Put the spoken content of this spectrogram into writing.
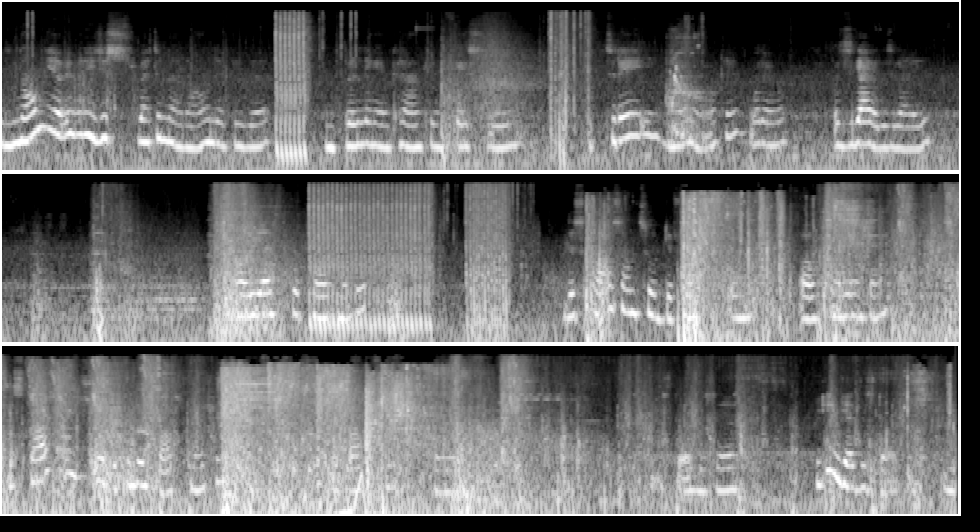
Normally everybody's just sweating around everywhere and building and cranking face room. But today, no, okay, whatever. What's this guy? This guy? Oh, guess the third method. This car sounds so different in uh, Mario and Time. This car sounds so different in fast motion. Fast, uh, there's this here. We can get this. Easy.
